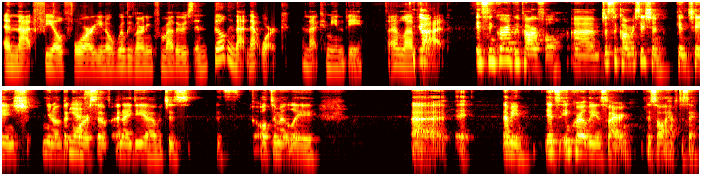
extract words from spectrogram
and that feel for, you know, really learning from others and building that network and that community. I love yeah. that. It's incredibly powerful. Um, just a conversation can change, you know, the yes. course of an idea, which is it's ultimately uh, I mean, it's incredibly inspiring. That's all I have to say.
